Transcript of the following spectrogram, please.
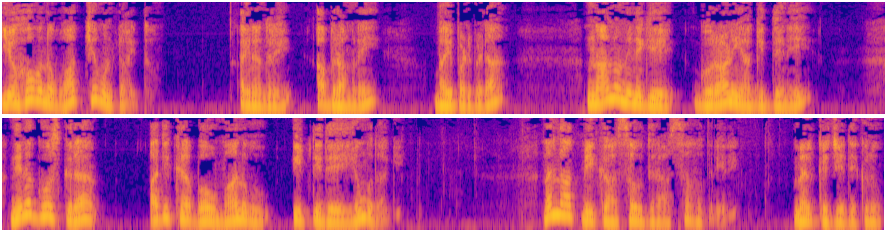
ಯಹೋವನ ವಾಕ್ಯ ಉಂಟಾಯಿತು ಏನೆಂದರೆ, ಅಬ್ರಾಹ್ಮನೇ, ಭಯಪಡಬೇಡ. ನಾನು ನಿನಗೆ ಗುರಾಣಿಯಾಗಿದ್ದೇನೆ. ನಿನಗೋಸ್ಕರ ಅಧಿಕ ಬಹುಮಾನವು ಇಟ್ಟಿದೆ ಎಂಬುದಾಗಿ. ನನ್ನಾತ್ಮೀಕ ಸಹೋದರ ಸಹೋದರಿಯರೇ, ಮೆಲ್ಕಜೇದೇಕನು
